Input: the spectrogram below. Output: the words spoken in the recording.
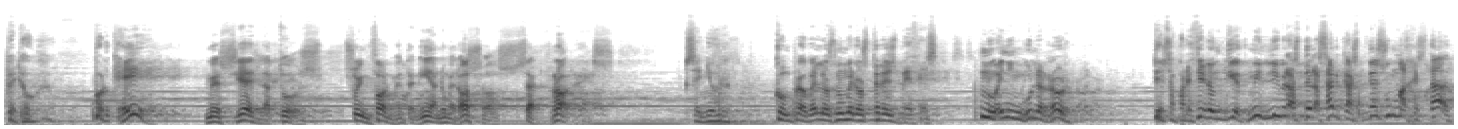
¿Pero por qué? Monsieur Latouche, su informe tenía numerosos errores. Señor, comprobé los números tres veces. No hay ningún error. Desaparecieron 10.000 libras de las arcas de su majestad.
